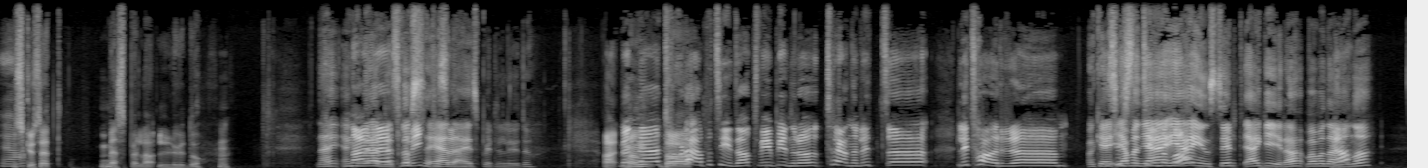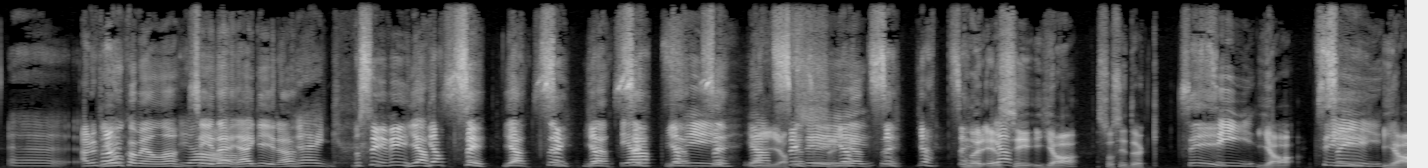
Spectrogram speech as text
Ja. Skulle sett meg spille ludo. Hm. Nei, jeg kunne kommer aldri til skal å se se. deg spille ludo. Nei, Men, men, jeg da tror det er på tide at vi begynner å trene litt, uh, litt hardere. Ok, Den ja, siste men jeg, timene nå? jeg er innstilt. Jeg er gira. Hva med deg, Ja. Anna? Uh, er du klar? Jo, kom igjen, da, Ja. Si det. Jeg er gira. Jeg... Da sier vi yatzy, yatzy, yatzy, yatzy, yatzy, yatzy, yatzy. Når jeg sier ja, så sier dere si. si. Ja. Si. Ja.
